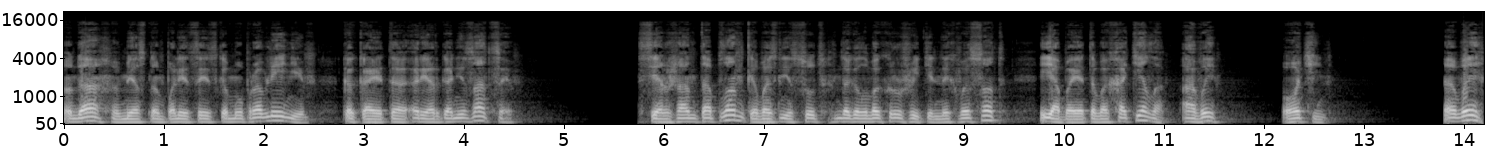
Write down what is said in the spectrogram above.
«Да, в местном полицейском управлении какая-то реорганизация». «Сержанта Планка вознесут до головокружительных высот. Я бы этого хотела, а вы?» «Очень». «Вы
